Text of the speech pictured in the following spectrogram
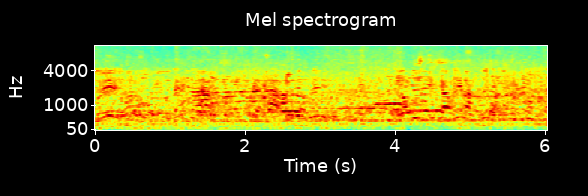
เฮ้ยมาดูเต้นนะเราดูทีมการที่หลังที่หลัง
